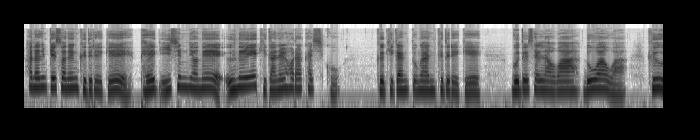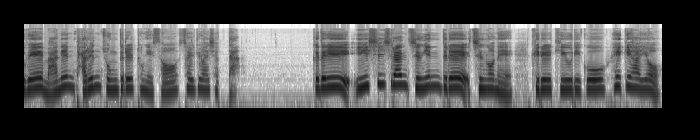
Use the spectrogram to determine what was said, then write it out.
하나님께서는 그들에게 120년의 은혜의 기간을 허락하시고 그 기간 동안 그들에게 무드셀라와 노아와 그 외 많은 다른 종들을 통해서 설교하셨다. 그들이 이 신실한 증인들의 증언에 귀를 기울이고 회개하여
